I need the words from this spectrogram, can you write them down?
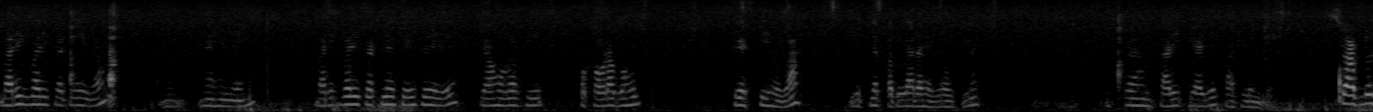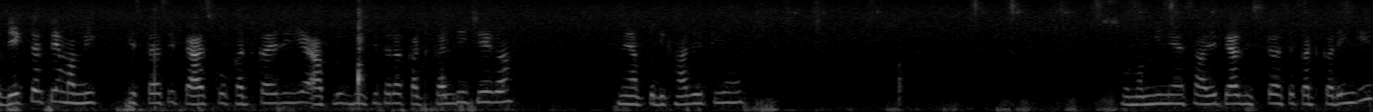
बारीक बारीक कटिएगा। नहीं नहीं। बारीक बारीक कटने से इसे क्या होगा कि पकौड़ा बहुत क्रिस्पी होगा। जितना पतला रहेगा उतना। इस तरह हम सारी प्याज़ें काट लेंगे। तो आप लोग देख सकते हैं मम्मी किस तरह से प्याज को कट कर रही है, आप लोग भी इसी तरह कट कर लीजिएगा। मैं आपको दिखा देती हूँ। तो मम्मी ने सारे प्याज इस तरह से कट करेंगी।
